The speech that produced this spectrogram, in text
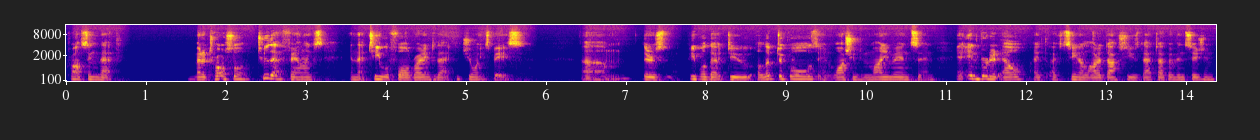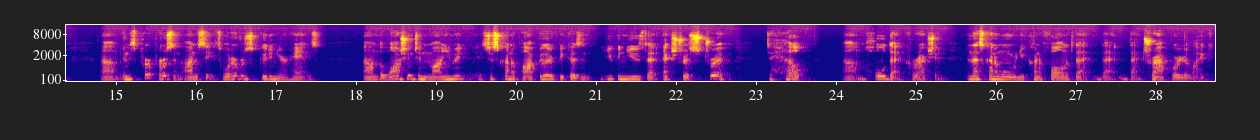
crossing that metatarsal to that phalanx, and that T will fall right into that joint space. Um, there's people that do ellipticals and Washington monuments and, and inverted L. I, I've seen a lot of docs use that type of incision, um, and it's per person. Honestly, it's whatever's good in your hands. Um, the Washington monument is just kind of popular because you can use that extra strip to help um, hold that correction, and that's kind of when you kind of fall into that that that trap where you're like,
